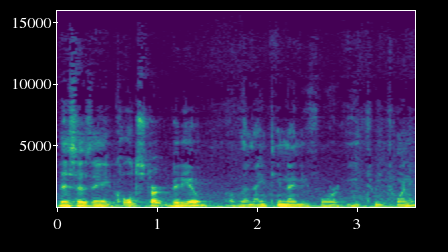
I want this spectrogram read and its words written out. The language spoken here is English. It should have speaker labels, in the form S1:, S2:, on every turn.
S1: This is a cold start video of the 1994 E320.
